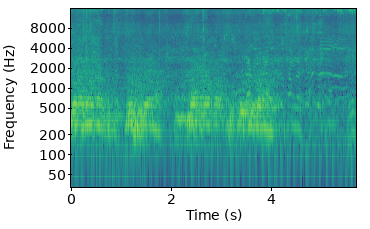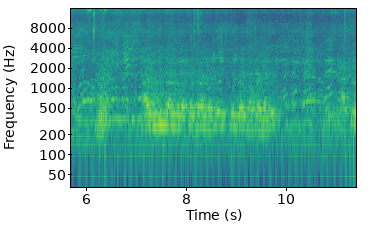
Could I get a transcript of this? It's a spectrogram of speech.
জানা বাংলা নতুন রহমান সাহেব আজকে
